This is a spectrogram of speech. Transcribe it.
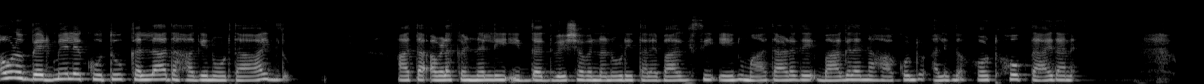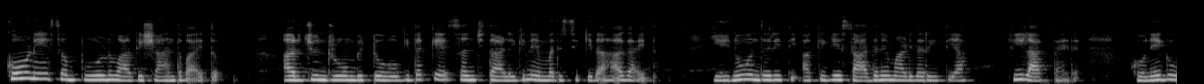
ಅವಳು ಬೆಡ್ ಮೇಲೆ ಕೂತು ಕಲ್ಲಾದ ಹಾಗೆ ನೋಡ್ತಾ ಇದ್ಲು. ಆತ ಅವಳ ಕಣ್ಣಲ್ಲಿ ಇದ್ದ ದ್ವೇಷವನ್ನು ನೋಡಿ ತಲೆ ಬಾಗಿಸಿ ಏನು ಮಾತಾಡದೆ ಬಾಗಿಲನ್ನು ಹಾಕ್ಕೊಂಡು ಅಲ್ಲಿಂದ ಹೊಟ್ಟು ಹೋಗ್ತಾ ಇದ್ದಾನೆ. ಕೋಣೆ ಸಂಪೂರ್ಣವಾಗಿ ಶಾಂತವಾಯಿತು. ಅರ್ಜುನ್ ರೂಮ್ ಬಿಟ್ಟು ಹೋಗಿದ್ದಕ್ಕೆ ಸಂಚಿತಾಳಿಗೆ ನೆಮ್ಮದಿ ಸಿಕ್ಕಿದ ಹಾಗಾಯಿತು. ಏನೋ ಒಂದು ರೀತಿ ಆಕೆಗೆ ಸಾಧನೆ ಮಾಡಿದ ರೀತಿಯ ಫೀಲ್ ಆಗ್ತಾ ಇದೆ. ಕೊನೆಗೂ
